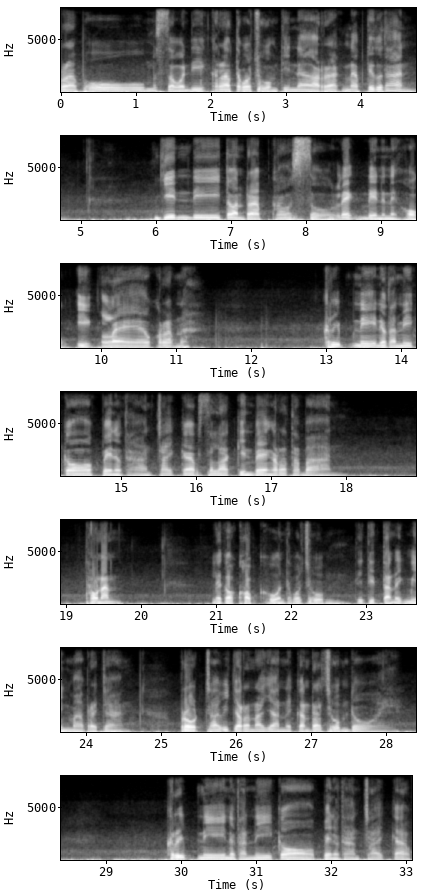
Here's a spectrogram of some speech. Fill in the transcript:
ครับผม สวัสดีครับท่านผู้ชมที่น่ารักนับถือทุกท่าน ยินดีต้อนรับเข้าสู่เลขเด่นในหกอีกแล้วครับนะ คลิปนี้แนวทางนี้ก็เป็นแนวทางใช้กับสลากกินแบ่งรัฐบาล เท่านั้น และก็ขอบคุณท่านผู้ชมที่ติดตามเอ็กมินมาประจานโปรดใช้วิจารณญาณในการรับชมด้วย คลิปนี้แนวทางนี้ก็เป็นแนวทางใช้กับ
